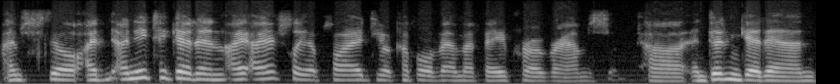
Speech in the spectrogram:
I'm still, I, I need to get in. I, I, actually applied to a couple of MFA programs uh, and didn't get in.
